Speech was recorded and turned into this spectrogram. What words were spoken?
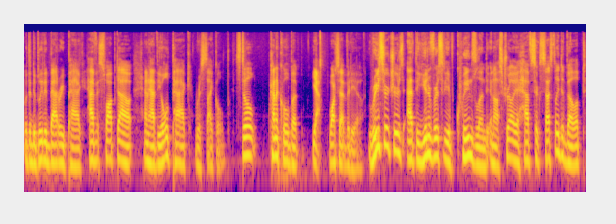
with a depleted battery pack, have it swapped out, and have the old pack recycled. Still kind of cool, but yeah, watch that video. Researchers at the University of Queensland in Australia have successfully developed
